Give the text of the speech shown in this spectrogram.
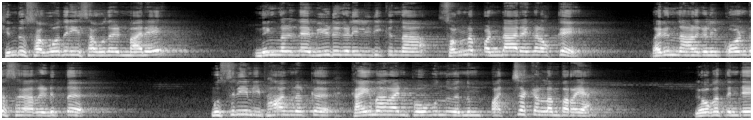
ഹിന്ദു സഹോദരി സഹോദരന്മാരെ നിങ്ങളുടെ വീടുകളിൽ ഇരിക്കുന്ന സ്വർണ പണ്ടാരങ്ങളൊക്കെ വരുന്ന ആളുകളിൽ കോൺഗ്രസ്സുകാർ എടുത്ത് മുസ്ലിം വിഭാഗങ്ങൾക്ക് കൈമാറാൻ പോകുന്നുവെന്നും പച്ചക്കള്ളം പറയാൻ. ലോകത്തിന്റെ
